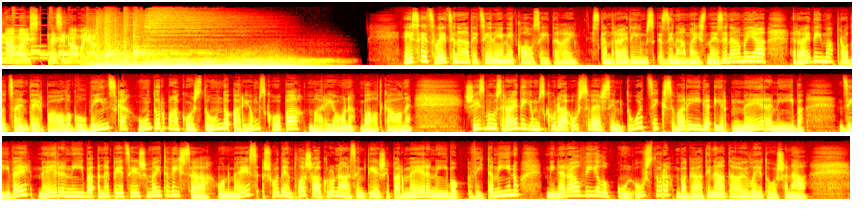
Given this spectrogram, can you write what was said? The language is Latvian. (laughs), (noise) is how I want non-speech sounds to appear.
Zināmais nezināmajā. Esiet sveicināti, cienījamie klausītāji! Skan raidījums Zināmais nezināmajā. Raidījuma producente ir Paula Gulbīnska un turpmāko stundu ar jums kopā Mariona Baltkalne. Šis būs raidījums, kurā uzsvērsim to, cik svarīga ir mērenība. Dzīvē mērenība nepieciešama it visā, un mēs šodien plašāk runāsim tieši par mērenību vitamīnu, minerālvielu un uztura bagātinātāju lietošanā.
